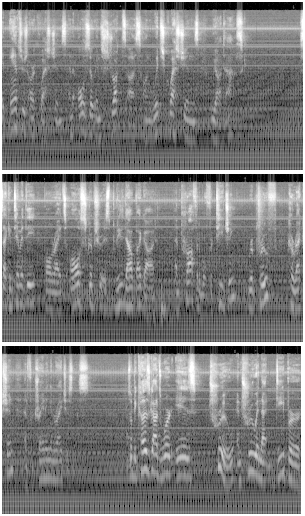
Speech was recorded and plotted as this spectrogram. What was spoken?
It answers our questions and it also instructs us on which questions we ought to ask. 2 Timothy, Paul writes, All scripture is breathed out by God and profitable for teaching, reproof, correction, and for training in righteousness. So, because God's word is true, and true in that deeper,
